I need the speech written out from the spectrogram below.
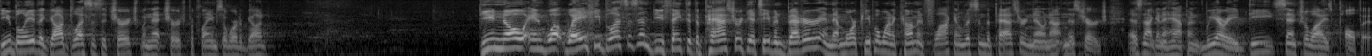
Do you believe that God blesses the church when that church proclaims the word of God? Do you know in what way he blesses them? Do you think that the pastor gets even better and that more people want to come and flock and listen to the pastor? No, not in this church. That's not going to happen. We are a decentralized pulpit.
